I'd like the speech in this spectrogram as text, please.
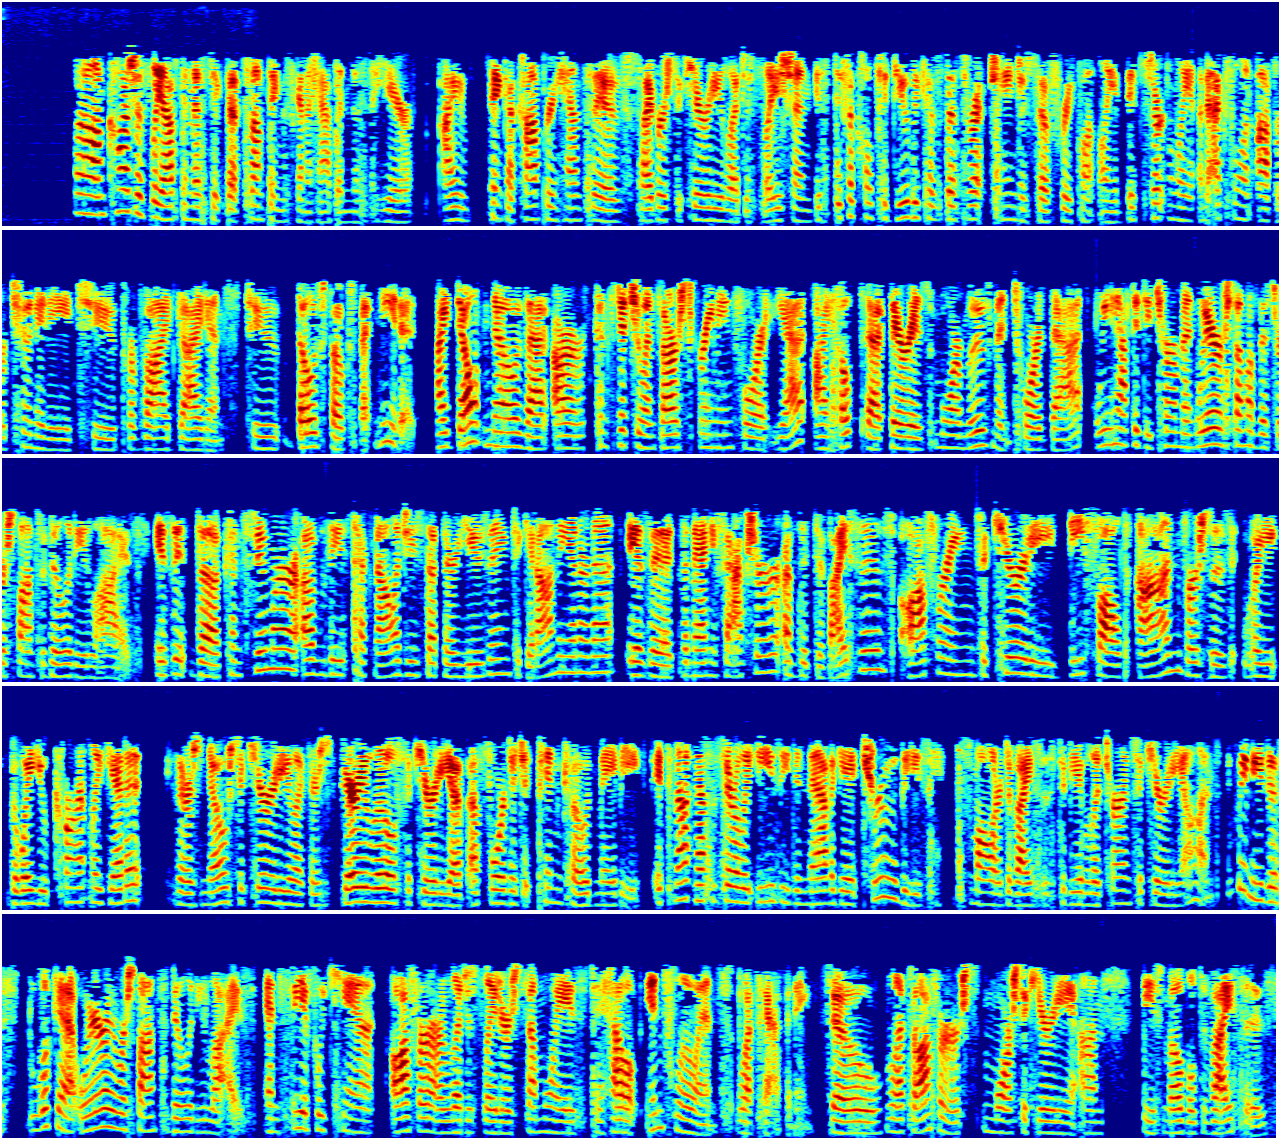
Well, I'm cautiously optimistic that something's going to happen this year. I think a comprehensive cybersecurity legislation is difficult to do because the threat changes so frequently. It's certainly an excellent opportunity to provide guidance to those folks that need it. I don't know that our constituents are screaming for it yet. I hope that there is more movement toward that. We have to determine where some of this responsibility lies. Is it the consumer of these technologies that they're using to get on the internet? Is it the manufacturer of the devices offering security default on versus the way you currently get it there's no security, like there's very little security, a, a four digit PIN code maybe. It's not necessarily easy to navigate through these smaller devices to be able to turn security on. I think we need to look at where the responsibility lies and see if we can't offer our legislators some ways to help influence what's happening. So let's offer more security on these mobile devices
